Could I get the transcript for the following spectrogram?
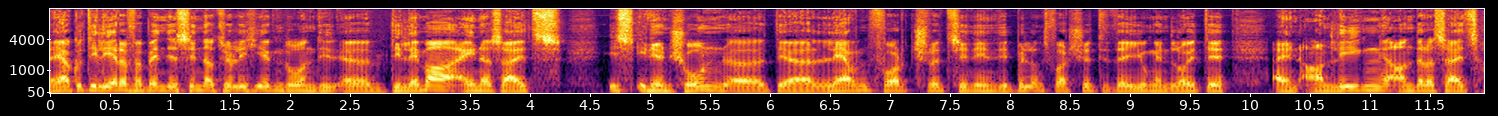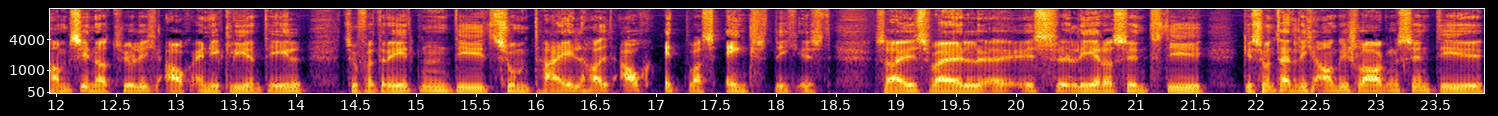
Naja gut, die Lehrerverbände sind natürlich irgendwo ein äh, Dilemma. Einerseits ist ihnen schon äh, der Lernfortschritt, sind ihnen die Bildungsfortschritte der jungen Leute ein Anliegen. Andererseits haben sie natürlich auch eine Klientel zu vertreten, die zum Teil halt auch etwas ängstlich ist. Sei es, weil äh, es Lehrer sind, die gesundheitlich angeschlagen sind, die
